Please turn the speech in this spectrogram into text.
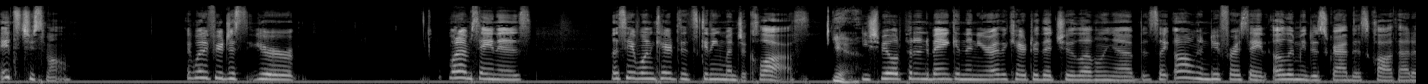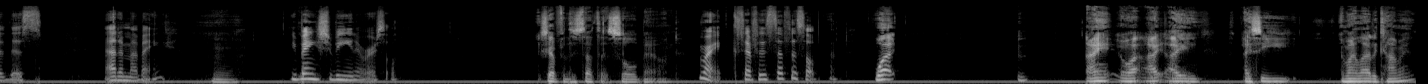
It's too small. Like, what if you're just you're? What I'm saying is, let's say one character that's getting a bunch of cloth. Yeah. You should be able to put in a bank, and then your other character that you're leveling up is like, oh, I'm going to do first aid. Oh, let me just grab this cloth out of this, out of my bank. Hmm. Your bank should be universal, Except for the stuff that's soul bound. right? Except for the stuff that's soulbound. What? I, well, I, I, I see. Am I allowed to comment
